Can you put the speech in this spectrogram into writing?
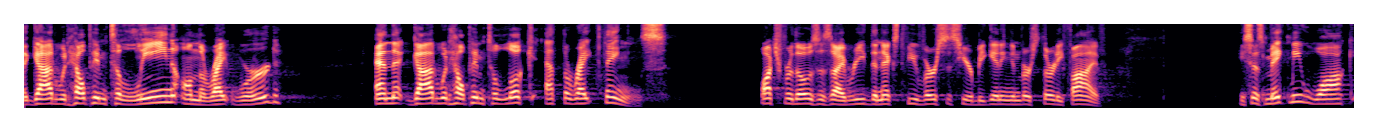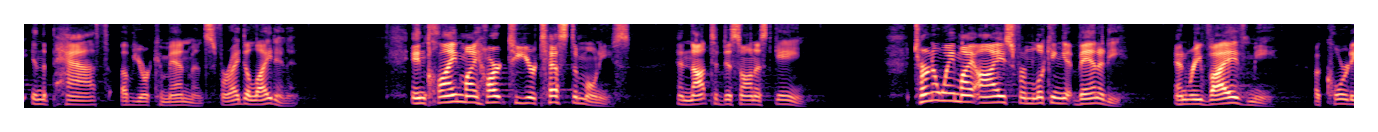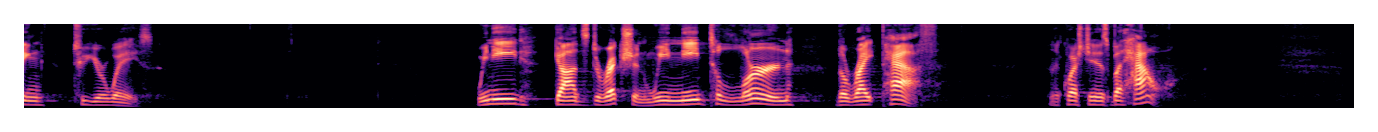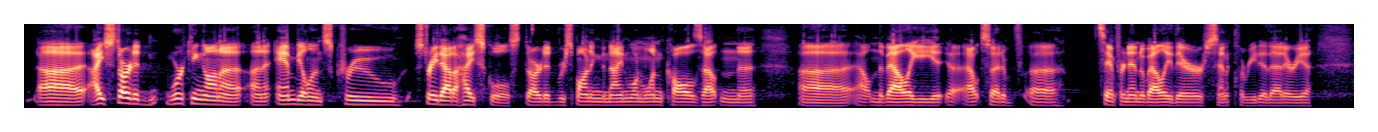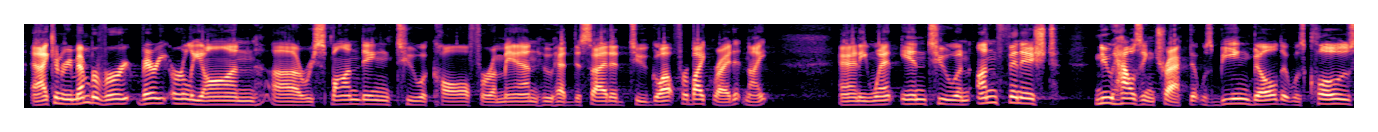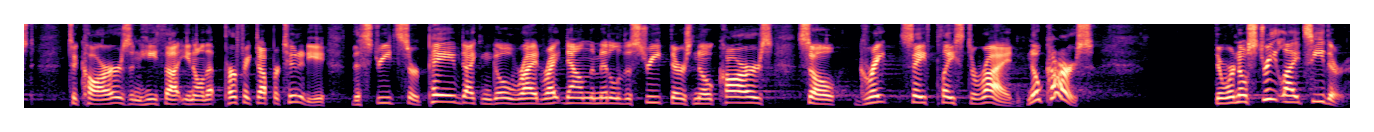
that God would help him to lean on the right word, and that God would help him to look at the right things. Watch for those as I read the next few verses here, beginning in verse 35. He says, Make me walk in the path of your commandments, for I delight in it. Incline my heart to your testimonies and not to dishonest gain. Turn away my eyes from looking at vanity and revive me according to your ways. We need God's direction. We need to learn the right path. And the question is, but how? Uh, I started working on a, an ambulance crew straight out of high school. Started responding to 911 calls out in the uh, out in the valley, uh, outside of uh, San Fernando Valley, there, Santa Clarita, that area. And I can remember very, very early on uh, responding to a call for a man who had decided to go out for a bike ride at night, and he went into an unfinished new housing tract that was being built. It was closed to cars, and he thought, you know, that perfect opportunity. The streets are paved. I can go ride right down the middle of the street. There's no cars. So, great, safe place to ride. No cars. There were no street lights either.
